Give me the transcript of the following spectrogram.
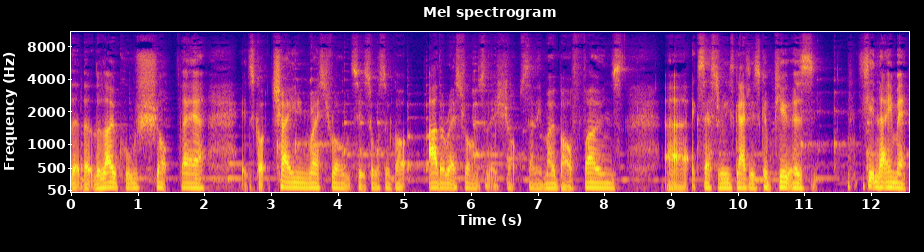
the, the, the locals shop there. It's got chain restaurants. It's also got other restaurants that they shop selling mobile phones, uh, accessories, gadgets, computers, you name it.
